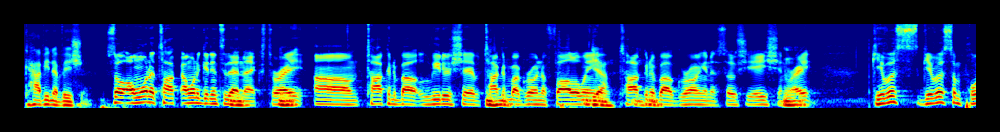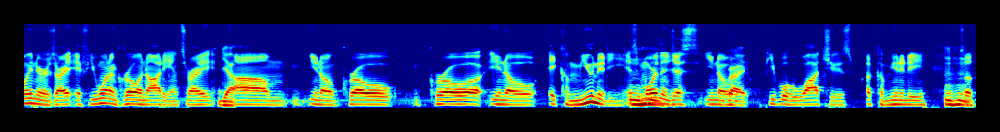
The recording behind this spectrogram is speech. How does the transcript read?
having a vision. So I want to talk. I want to get into that mm. next, right? Mm. Um, talking about leadership, talking mm-hmm. about growing a following, Yeah. talking mm-hmm. about growing an association, mm-hmm. right? Give us give us some pointers, right? If you want to grow an audience, right? Yeah. Um, you know, grow grow, you know, a community. It's more than just you know Right. people who watch you. It's a community. So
